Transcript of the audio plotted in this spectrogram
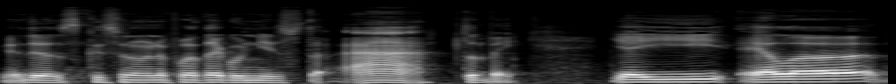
Meu Deus, esqueci o nome do protagonista. Ah, tudo bem. E aí ela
